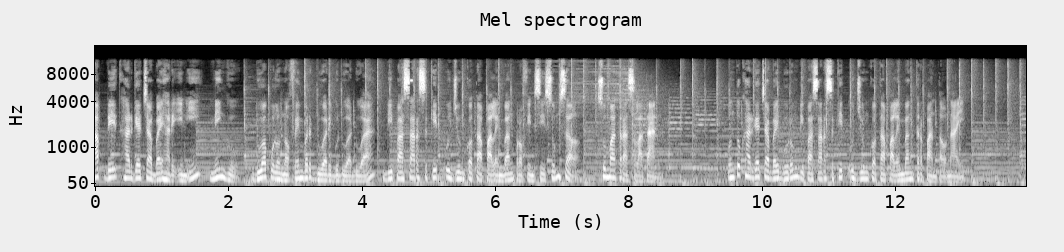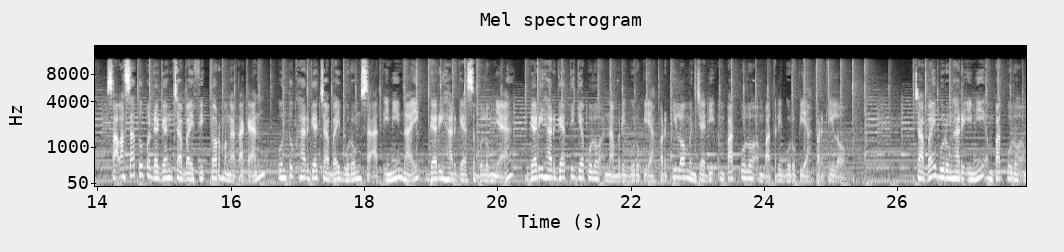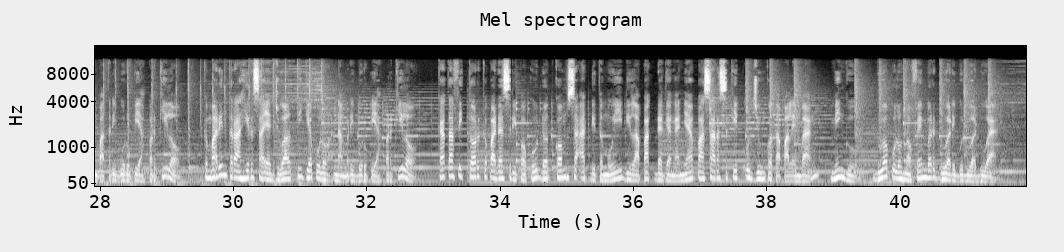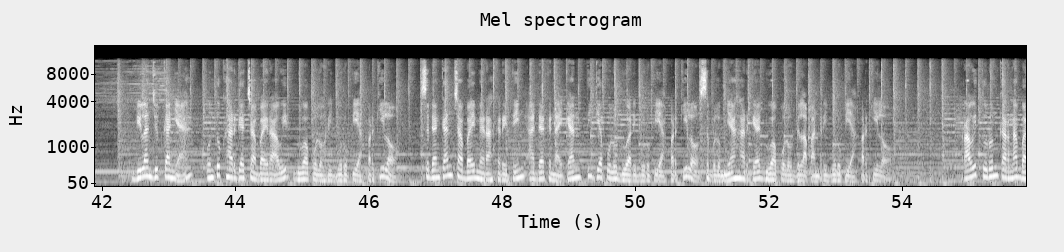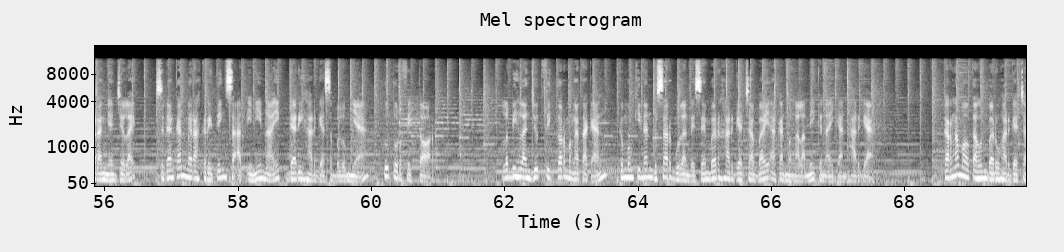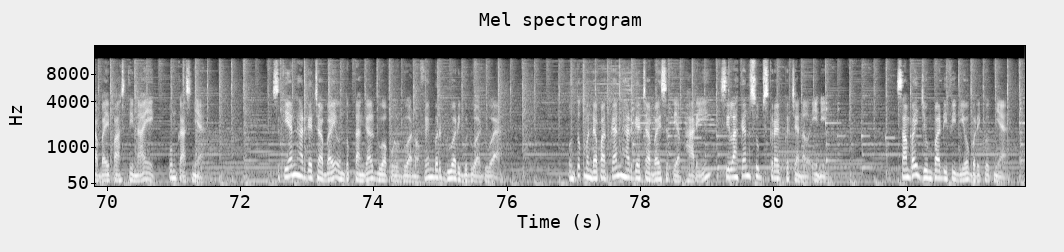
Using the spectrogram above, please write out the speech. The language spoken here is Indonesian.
Update harga cabai hari ini, Minggu, 20 November 2022, di Pasar Sekip Ujung Kota Palembang Provinsi Sumsel, Sumatera Selatan. Untuk harga cabai burung di Pasar Sekip Ujung Kota Palembang terpantau naik. Salah satu pedagang cabai Victor mengatakan, untuk harga cabai burung saat ini naik dari harga sebelumnya, dari harga Rp36.000 per kilo menjadi Rp44.000 per kilo. Cabai burung hari ini Rp44.000 per kilo, Kemarin terakhir saya jual Rp36.000 per kilo, kata Victor kepada Sripoku.com saat ditemui di lapak dagangannya Pasar Sekip Ujung Kota Palembang, Minggu, 20 November 2022. Dilanjutkannya, untuk harga cabai rawit Rp20.000 per kilo, sedangkan cabai merah keriting ada kenaikan Rp32.000 per kilo sebelumnya harga Rp28.000 per kilo. Rawit turun karena barangnya jelek, Sedangkan merah keriting saat ini naik dari harga sebelumnya, tutur Victor. Lebih lanjut Victor mengatakan, kemungkinan besar bulan Desember harga cabai akan mengalami kenaikan harga. Karena mau tahun baru harga cabai pasti naik, pungkasnya. Sekian harga cabai untuk tanggal 22 November 2022. Untuk mendapatkan harga cabai setiap hari, silahkan subscribe ke channel ini. Sampai jumpa di video berikutnya.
